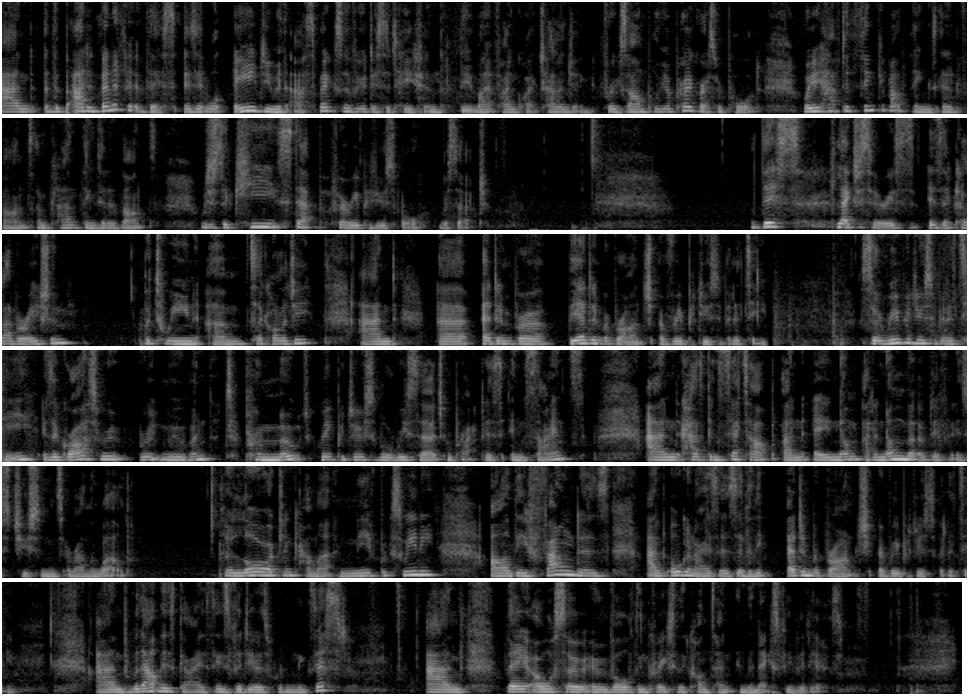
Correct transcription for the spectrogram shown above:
And the added benefit of this is it will aid you with aspects of your dissertation that you might find quite challenging. For example, your progress report, where you have to think about things in advance and plan things in advance, which is a key step for reproducible research. This lecture series is a collaboration between um, psychology and uh, Edinburgh, the Edinburgh branch of ReproducibiliTea. So, ReproducibiliTea is a grassroots movement to promote reproducible research and practice in science and has been set up an, a num- at a number of different institutions around the world. So, Laura Klinkhamer and Niamh MacSweeney are the founders and organisers of the Edinburgh branch of ReproducibiliTea. And without these guys, these videos wouldn't exist. And they are also involved in creating the content in the next few videos.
